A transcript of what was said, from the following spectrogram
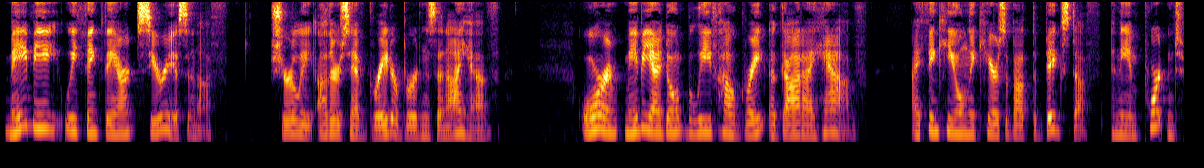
Maybe we think they aren't serious enough. Surely others have greater burdens than I have. Or maybe I don't believe how great a God I have. I think he only cares about the big stuff and the important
